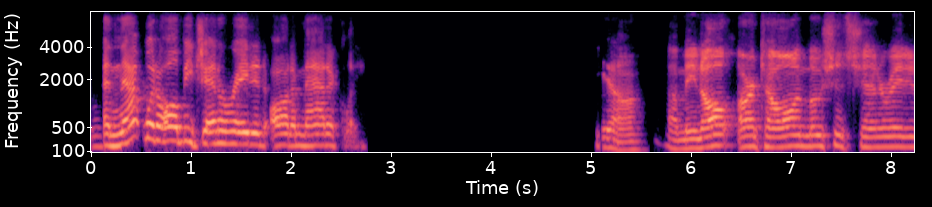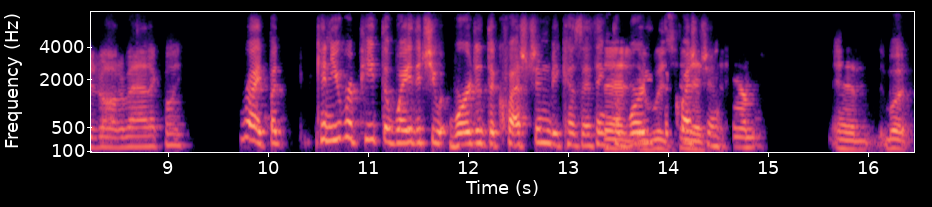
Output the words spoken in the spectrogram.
Mm-hmm. And that would all be generated automatically. Yeah. I mean all aren't all emotions generated automatically? Right but can you repeat the way that you worded the question? Because i think that the word the question and what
